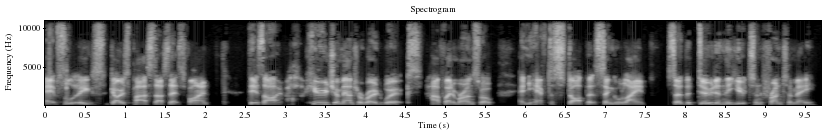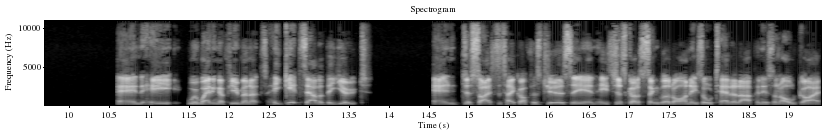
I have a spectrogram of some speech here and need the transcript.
Absolutely goes past us. That's fine there's a huge amount of roadworks halfway to Morrinsville, and you have to stop at single lane. So the dude in the Ute's in front of me, and he, we're waiting a few minutes. He gets out of the Ute and decides to take off his jersey, and he's just got a singlet on. He's all tatted up, and he's an old guy.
